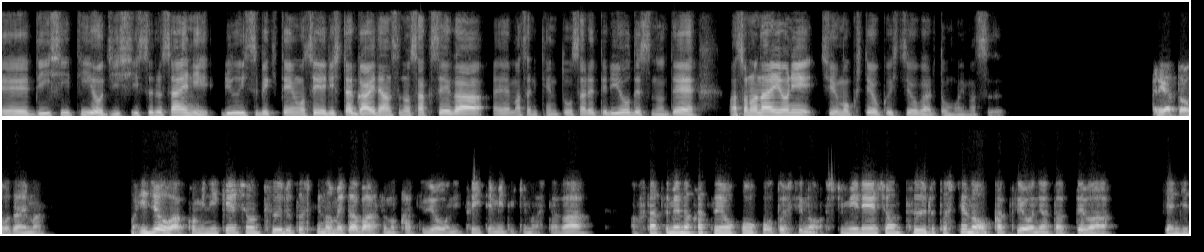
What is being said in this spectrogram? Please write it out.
えー、DCT を実施する際に留意すべき点を整理したガイダンスの作成が、えー、まさに検討されているようですので、まあ、その内容に注目しておく必要があると思います。ありがとうございます。以上はコミュニケーションツールとしてのメタバースの活用について見てきましたが、2つ目の活用方法としてのシミュレーションツールとしての活用にあたっては、先日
